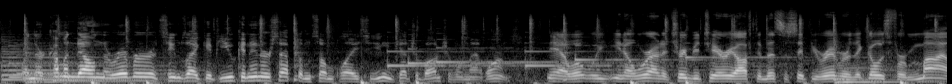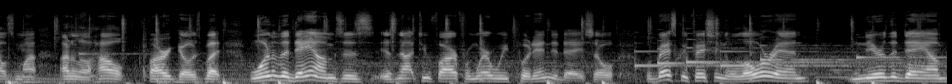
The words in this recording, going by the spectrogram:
When they're coming down the river, it seems like if you can intercept them someplace, you can catch a bunch of them at once. Yeah, well, we, you know, we're on a tributary off the Mississippi River that goes for miles and miles. I don't know how far it goes, but one of the dams is, is not too far from where we put in today. So we're basically fishing the lower end near the dam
